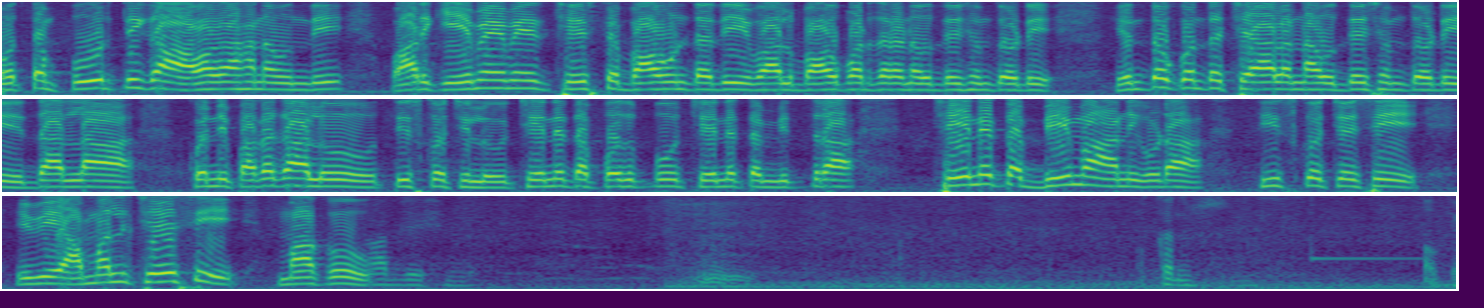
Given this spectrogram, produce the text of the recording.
మొత్తం పూర్తిగా అవగాహన ఉంది. వారికి ఏమేమి చేస్తే బాగుంటుంది వాళ్ళు బాగుపడతారన్న ఉద్దేశంతో ఎంతో కొంత చేయాలన్న ఉద్దేశంతో దానిలో కొన్ని పథకాలు తీసుకొచ్చిళ్ళు. చేనేత పొదుపు చేనేత మిత్ర చేనేత బీమా అని కూడా తీసుకొచ్చేసి ఇవి అమలు చేసి మాకు ఒక్క నిమిషం. ఓకే.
